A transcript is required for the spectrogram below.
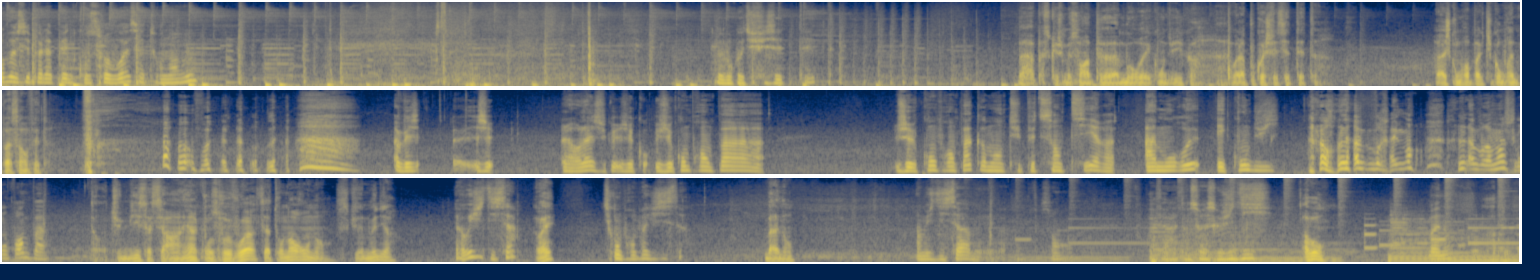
Oh, bah c'est pas la peine qu'on se revoie, ça tourne en rond. Mais pourquoi tu fais cette tête? Bah, parce que je me sens un peu amoureux et conduit, quoi. Voilà pourquoi je fais cette tête. Je comprends pas que tu comprennes pas ça, en fait. Oh, bah, alors là. Ah, euh, je, alors là, je, je, je comprends pas. Je comprends pas comment tu peux te sentir amoureux et conduit. Alors là, vraiment, là, vraiment, je comprends pas. Attends, tu me dis, ça sert à rien qu'on se revoie, ça tourne en rond, non? C'est ce que tu viens de me dire. Bah oui, je dis ça. Ouais Tu comprends pas que je dis ça? Bah non. Non, mais je dis ça, mais euh, de toute façon, faut pas faire attention à ce que je dis. Ah bon? Bah non. Ah bon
